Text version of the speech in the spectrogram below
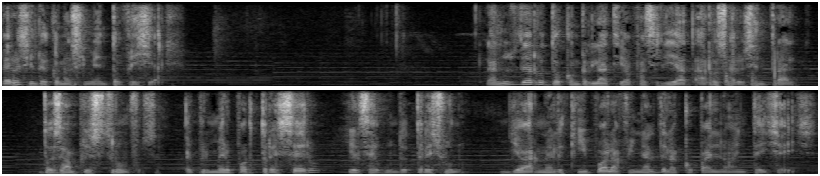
pero sin reconocimiento oficial. Lanús derrotó con relativa facilidad a Rosario Central, dos amplios triunfos, el primero por 3-0 y el segundo 3-1, llevaron al equipo a la final de la Copa del 96.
